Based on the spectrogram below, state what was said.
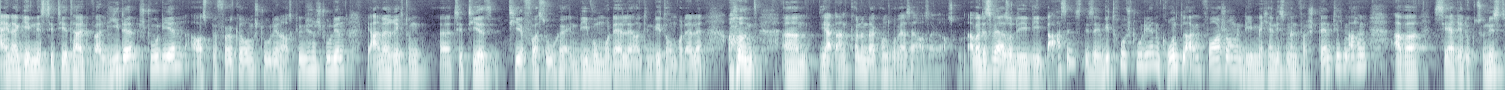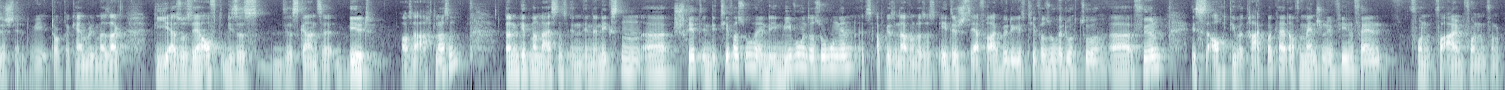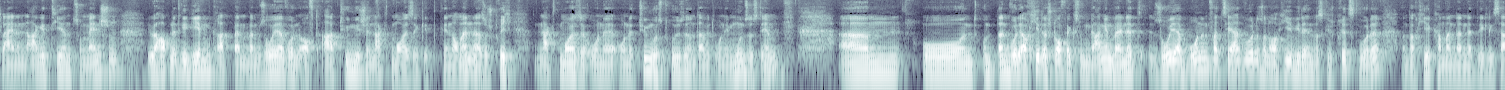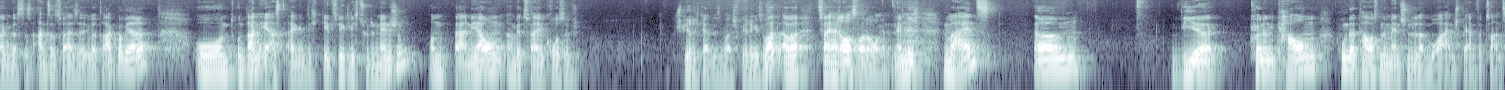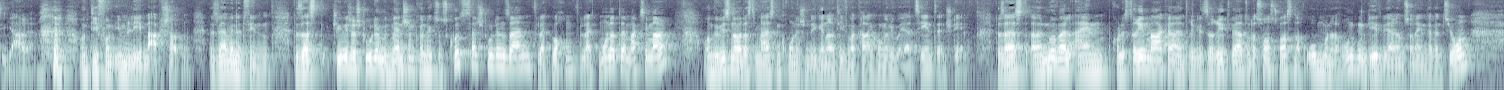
ein Ergebnis zitiert halt valide Studien aus Bevölkerungsstudien, aus klinischen Studien. Die andere Richtung äh, zitiert Tierversuche, In-vivo-Modelle und In-vitro-Modelle. Und ähm, ja, dann können da kontroverse Aussagen rauskommen. Aber das wäre also die, die Basis, diese In-vitro-Studien, Grundlagenforschung, die Mechanismen verständlich machen, aber sehr reduktionistisch sind, wie Dr. Campbell immer sagt, die also sehr oft dieses, dieses ganze Bild außer Acht lassen. Dann geht man meistens in, in den nächsten äh, Schritt in die Tierversuche, in die In-vivo-Untersuchungen. Jetzt abgesehen davon, dass es ethisch sehr fragwürdig ist, Tierversuche durchzuführen, ist auch die Übertragbarkeit auf Menschen in vielen Fällen von, vor allem von, von kleinen Nagetieren zu Menschen überhaupt nicht gegeben. Gerade beim, beim Soja wurden oft atymische Nacktmäuse genommen, also sprich Nacktmäuse ohne, ohne Thymusdrüse und damit ohne Immunsystem. Ähm, und, und dann wurde auch hier der Stoffwechsel umgangen, weil nicht Sojabohnen verzehrt wurden, sondern auch hier wieder etwas gespritzt wurde. Und auch hier kann man dann nicht wirklich sagen, dass das ansatzweise übertragbar wäre. Und, und dann erst eigentlich geht es wirklich zu den Menschen. Und bei Ernährung haben wir zwei große Schwierigkeiten, das ist mal ein schwieriges Wort, aber zwei Herausforderungen. Nämlich Nummer eins, ähm, wir können kaum hunderttausende Menschen in ein Labor einsperren für 20 Jahre und die von ihrem Leben abschotten. Das werden wir nicht finden. Das heißt, klinische Studien mit Menschen können höchstens Kurzzeitstudien sein, vielleicht Wochen, vielleicht Monate maximal. Und wir wissen aber, dass die meisten chronischen degenerativen Erkrankungen über Jahrzehnte entstehen. Das heißt, äh, nur weil ein Cholesterinmarker, ein Triglyceridwert oder sonst was nach oben oder nach unten geht während so einer Intervention,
